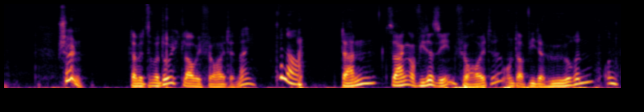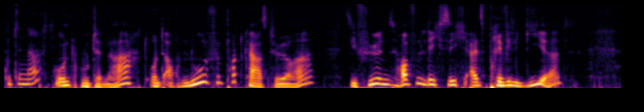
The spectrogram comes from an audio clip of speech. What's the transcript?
schön. Damit sind wir durch, glaube ich, für heute. Ne? Genau. Dann sagen auf Wiedersehen für heute und auf Wiederhören. Und gute Nacht. Und gute Nacht. Und auch nur für Podcast-Hörer. Sie fühlen hoffentlich sich als privilegiert,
